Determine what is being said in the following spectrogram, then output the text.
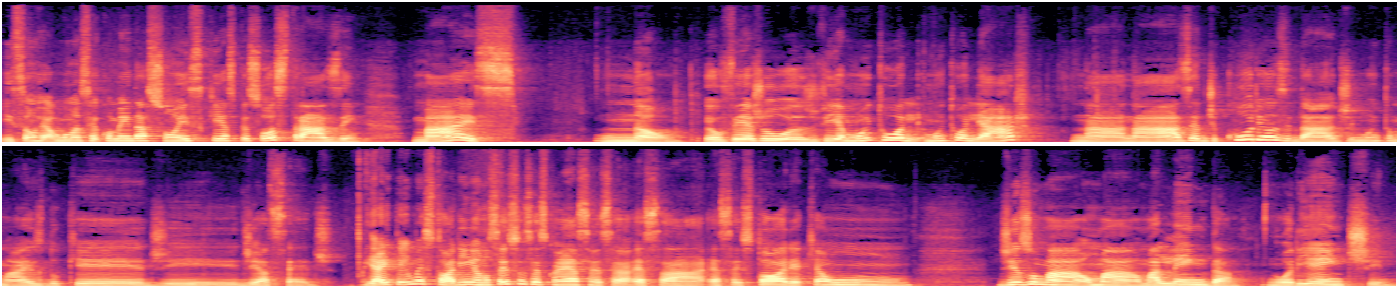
e são algumas recomendações que as pessoas trazem. Mas não, eu vejo, eu via muito, muito olhar na, na Ásia de curiosidade, muito mais do que de, de assédio. E aí tem uma historinha, não sei se vocês conhecem essa, essa, essa história, que é um Diz uma, uma, uma lenda no Oriente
